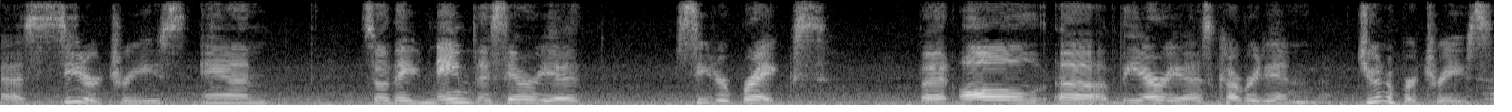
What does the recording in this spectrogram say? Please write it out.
as cedar trees, and so they named this area Cedar Breaks. But all uh, of the area is covered in juniper trees.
